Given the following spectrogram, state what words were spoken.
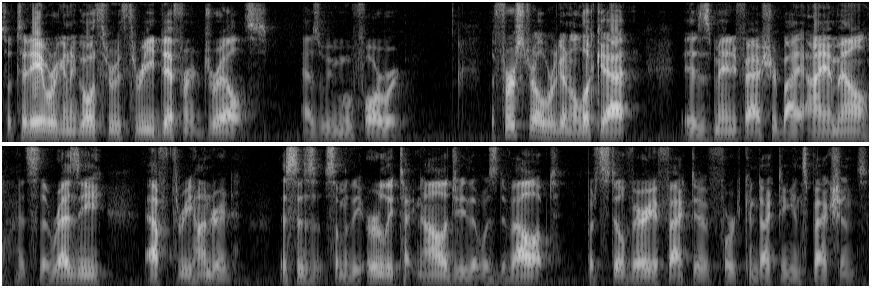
So today we're going to go through three different drills as we move forward. The first drill we're going to look at is manufactured by IML. It's the Resi F300. This is some of the early technology that was developed, but it's still very effective for conducting inspections.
